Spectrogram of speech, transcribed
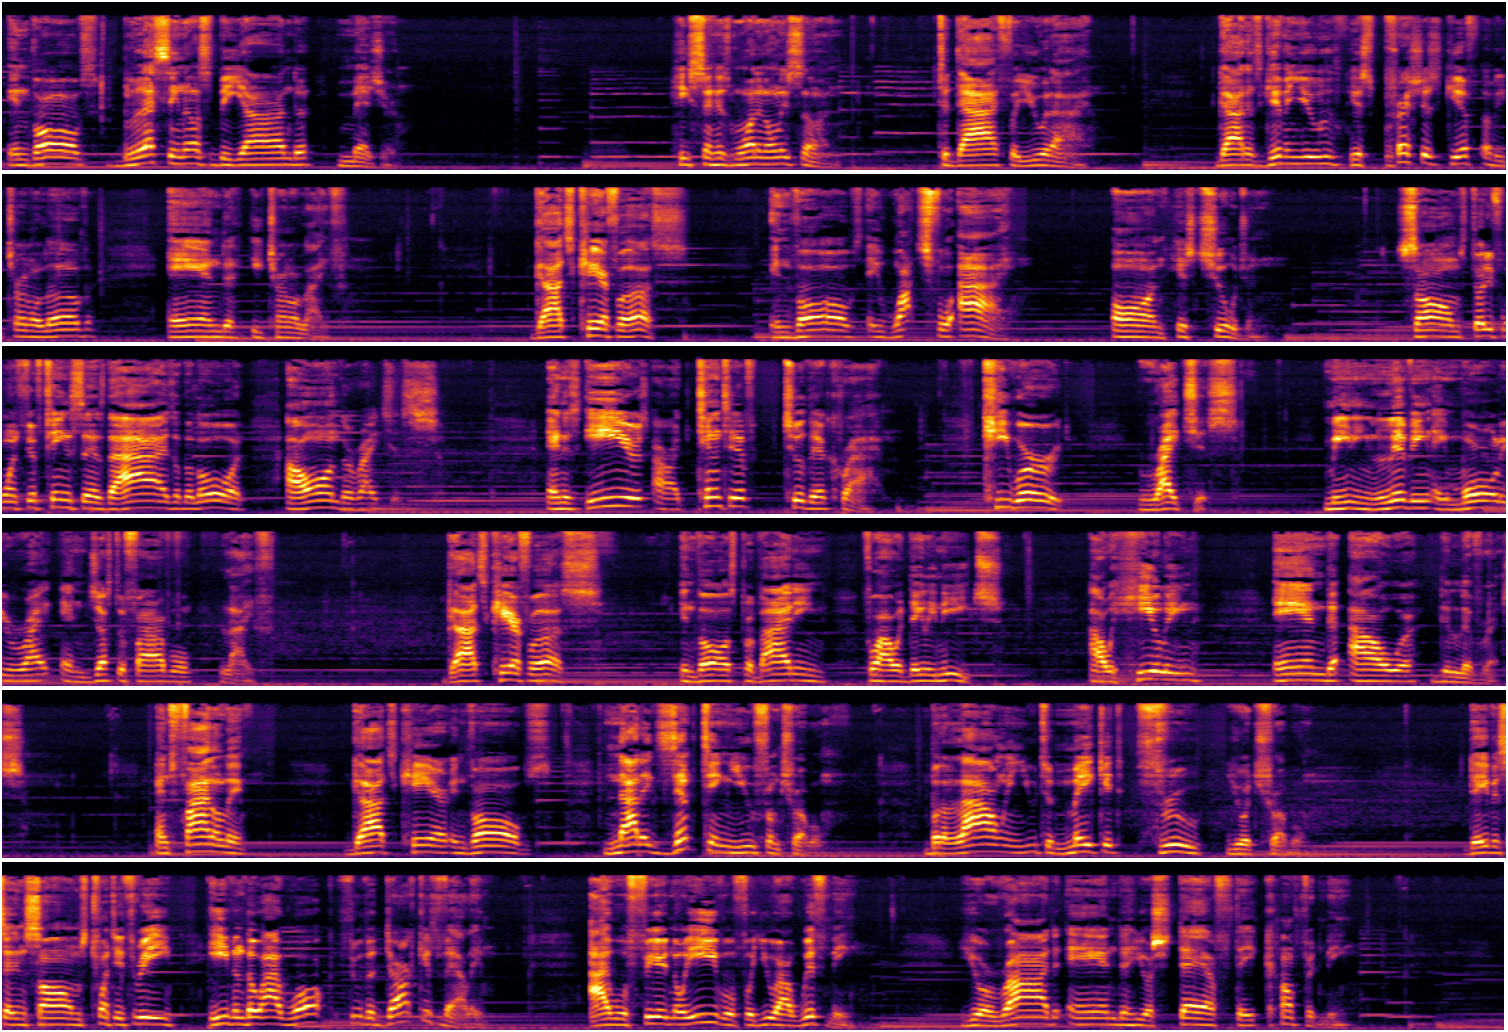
involves blessing us beyond measure. He sent His one and only Son to die for you and I. God has given you his precious gift of eternal love and eternal life. God's care for us involves a watchful eye on his children. Psalms 34 and 15 says, The eyes of the Lord are on the righteous, and his ears are attentive to their cry. Key word righteous, meaning living a morally right and justifiable life. God's care for us involves providing for our daily needs, our healing, and our deliverance. And finally, God's care involves not exempting you from trouble, but allowing you to make it through your trouble. David said in Psalms 23 Even though I walk through the darkest valley, I will fear no evil, for you are with me. Your rod and your staff, they comfort me.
